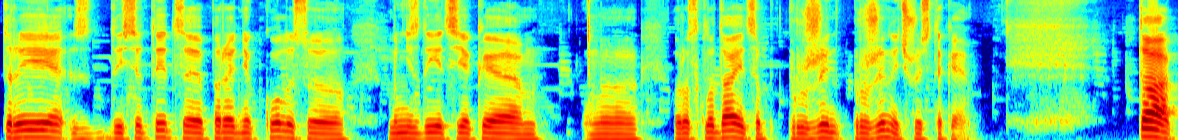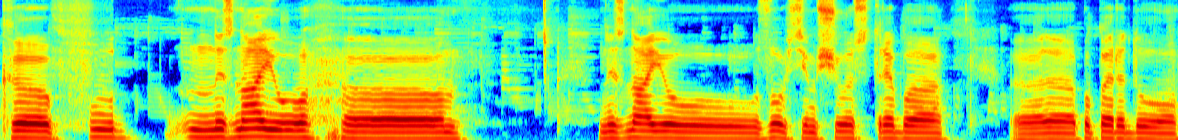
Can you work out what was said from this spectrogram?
3 з 10 це переднє колесо. Мені здається, яке розкладається, пружин, пружинить щось таке. Так, не знаю. Е, не знаю зовсім щось треба е, попереду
